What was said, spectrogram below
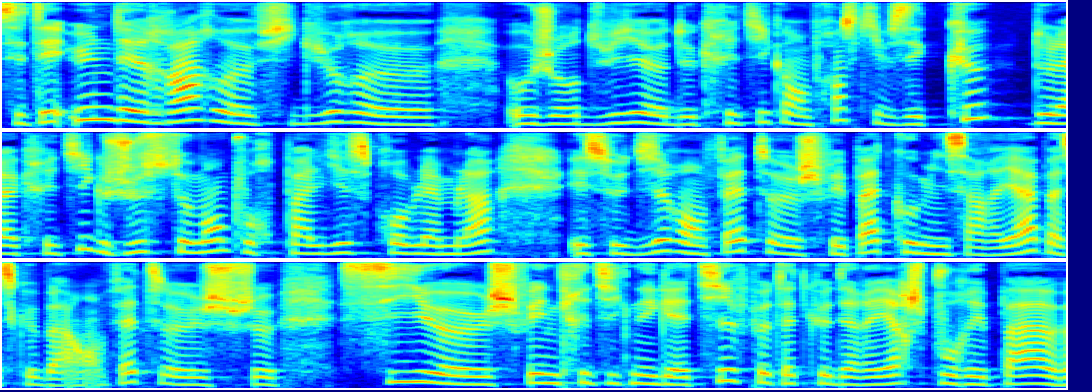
c'était une des rares euh, figures euh, aujourd'hui de critique en France qui faisait que de la critique justement pour pallier ce problème-là et se dire en fait, je fais pas de commissariat parce que bah en fait, je, si je fais une critique négative, peut-être que derrière, je pourrais pas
